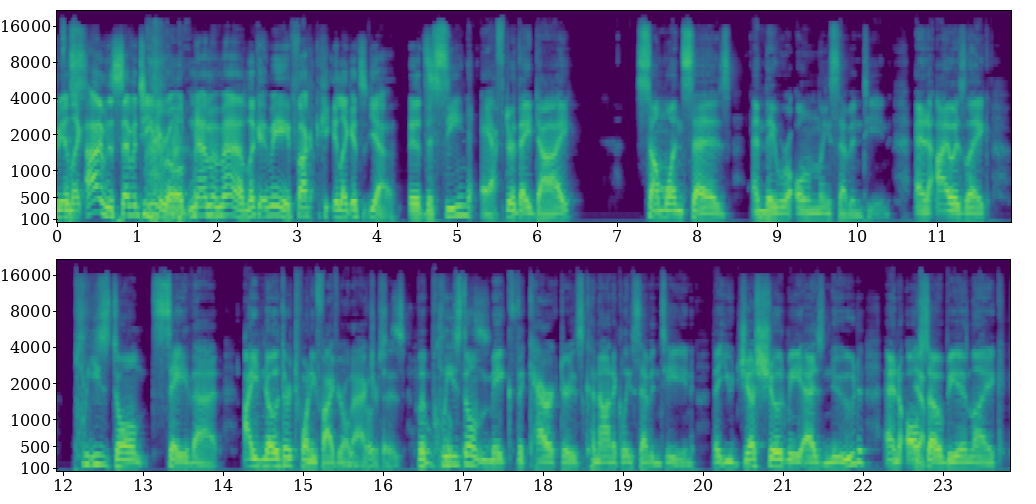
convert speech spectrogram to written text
being This- like, I'm the seventeen year old, nah, nah, nah, look at me, fuck, like it's yeah, it's The scene after they die, someone says, and they were only 17. And I was like, please don't say that. I know they're 25 year old actresses, but please don't this? make the characters canonically 17 that you just showed me as nude and also being like,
